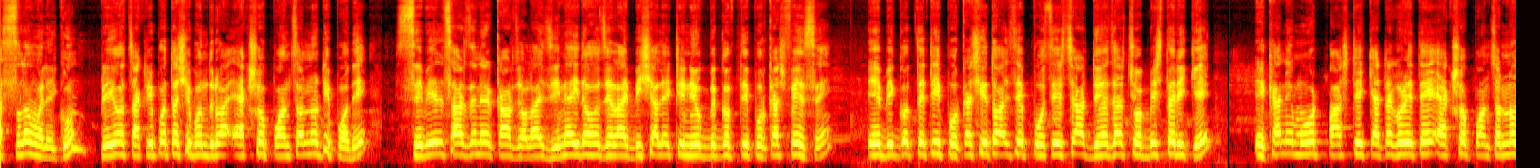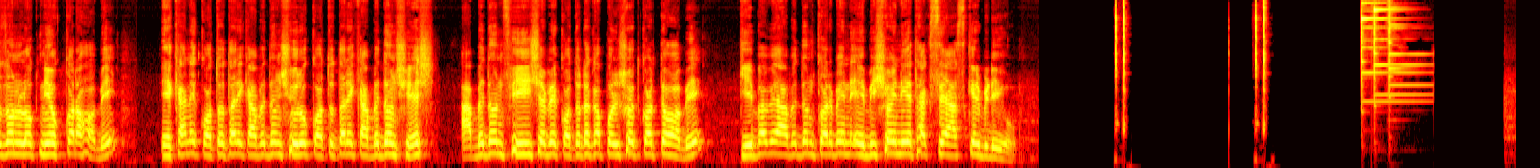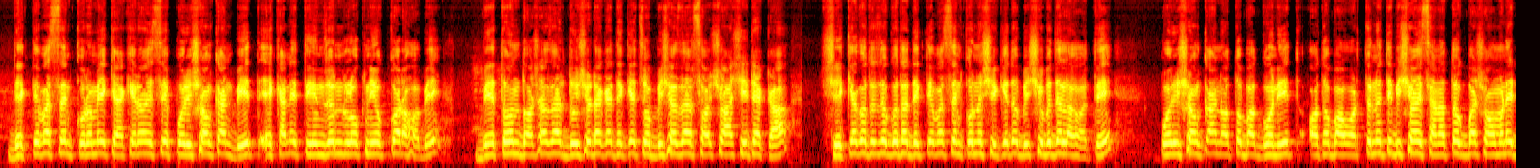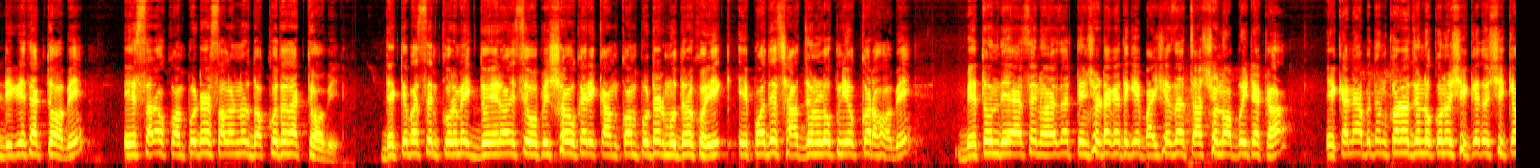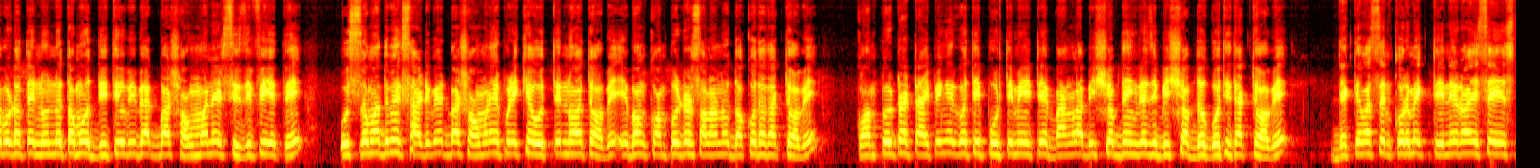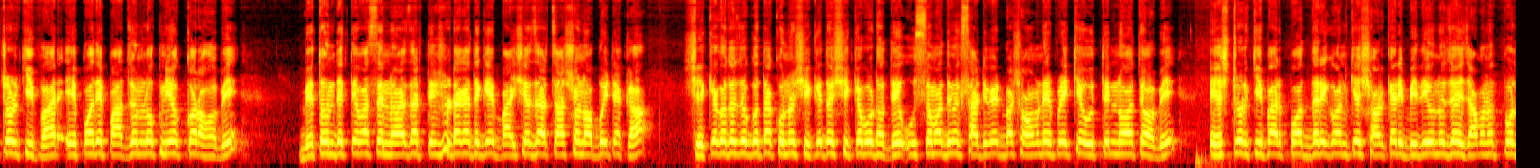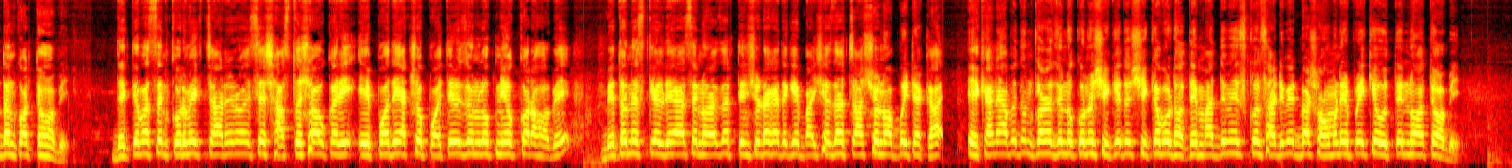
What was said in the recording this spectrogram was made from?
আসসালামু আলাইকুম। প্রিয় চাকরি প্রত্যাশী বন্ধুরা, একশো পঞ্চান্নটি পদে সিভিল সার্জনের কার্যালয় ঝিনাইদহ জেলায় বিশাল একটি নিয়োগ বিজ্ঞপ্তি প্রকাশ পেয়েছে। এই বিজ্ঞপ্তিটি প্রকাশিত হয়েছে পঁচিশ চার দুই তারিখে। এখানে মোট পাঁচটি ক্যাটাগরিতে একশো পঞ্চান্ন জন লোক নিয়োগ করা হবে। এখানে কত তারিখ আবেদন শুরু, কত তারিখ আবেদন শেষ, আবেদন ফি হিসেবে কত টাকা পরিশোধ করতে হবে, কীভাবে আবেদন করবেন এ বিষয় নিয়ে থাকছে আজকের ভিডিও। দেখতে পাচ্ছেন ক্রমিক একে রয়েছে পরিসংখ্যানবিদ। এখানে তিনজন লোক নিয়োগ করা হবে। বেতন দশ হাজার দুইশো টাকা থেকে চব্বিশ হাজার ছয়শো আশি টাকা। শিক্ষাগত যোগ্যতা দেখতে পাচ্ছেন, কোনো শিক্ষিত বিশ্ববিদ্যালয় হতে। পরিসংখ্যান অথবা গণিত অথবা অর্থনীতি বিষয়ে স্নাতক বা সমমানের ডিগ্রি থাকতে হবে। এছাড়াও কম্পিউটার চালানোর দক্ষতা থাকতে হবে। দেখতে পাচ্ছেন ক্রমিক দুয়ে রয়েছে অফিস সহকারী কাম কম্পিউটার মুদ্রাক্ষরিক এ পদে সাতজন লোক নিয়োগ করা হবে। বেতন দেওয়া আছে নয় হাজার তিনশো টাকা থেকে বাইশ হাজার চারশো নব্বই টাকা। এখানে আবেদন করার জন্য কোনো শিক্ষিত শিক্ষা বোর্ড হতে ন্যূনতম দ্বিতীয় বিভাগ বা সমমানের সিজিপিএতে উচ্চ মাধ্যমিক সার্টিফিকেট বা সম্মানের পরীক্ষায় উত্তীর্ণ হতে হবে এবং কম্পিউটার চালানোর দক্ষতা থাকতে হবে। কম্পিউটার টাইপিংয়ের গতি প্রতি মিনিটে বাংলা বিশ্বব্দ, ইংরেজি বিশ্বব্দ গতি থাকতে হবে। দেখতে পাচ্ছেন, ক্রমিক টেনে রয়েছে স্টোর কিপার। এ পদে পাঁচজন লোক নিয়োগ করা হবে। বেতন দেখতে পাচ্ছেন, নয় হাজার তিনশো টাকা থেকে বাইশ হাজার চারশো নব্বই টাকা। শিক্ষাগত যোগ্যতা কোনো শিক্ষিত শিক্ষা বোর্ড হতে উচ্চ মাধ্যমিক সার্টিফিকেট বা সমমানের পরীক্ষায় উত্তীর্ণ হতে হবে। স্টোর কিপার পদধারীগণকে সরকারি বিধি অনুযায়ী জামানত প্রদান করতে হবে। দেখতে পাচ্ছেন, কর্মিক চারে রয়েছে স্বাস্থ্য সহকারী। এ পদে একশো পঁয়ত্রিশ জন লোক নিয়োগ করা হবে। বেতন স্কেল দেওয়া আছে নয় হাজার তিনশো টাকা থেকে বাইশ হাজার চারশো নব্বই টাকা। এখানে আবেদন করার জন্য কোনো শিক্ষিত শিক্ষা বোর্ড হতে মাধ্যমিক স্কুল সার্টিফিকেট বা সমমানের পরীক্ষায় উত্তীর্ণ হতে হবে।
